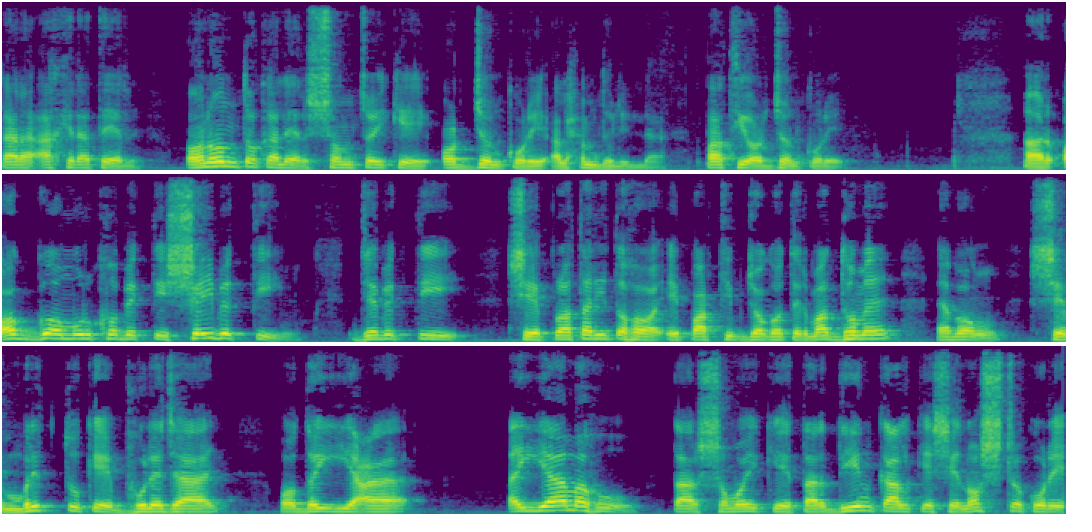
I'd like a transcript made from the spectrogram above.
তারা আখেরাতের অনন্তকালের সঞ্চয়কে অর্জন করে, আলহামদুলিল্লাহ, পাথি অর্জন করে। আর অজ্ঞ মূর্খ ব্যক্তি, সেই ব্যক্তি, যে ব্যক্তি সে প্রতারিত হয় এই পার্থিব জগতের মাধ্যমে এবং সে মৃত্যুকে ভুলে যায় অদইয়া আয়ামাহু তার সময়কে, তার দিনকালকে সে নষ্ট করে,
